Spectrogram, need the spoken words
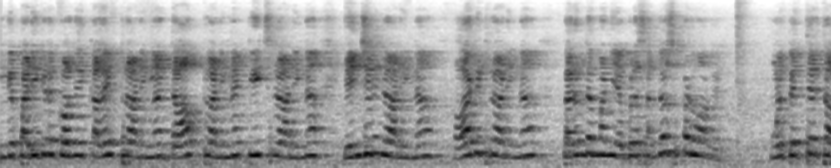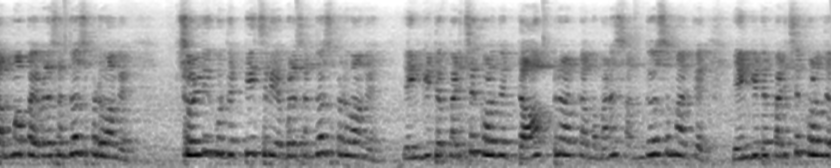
இங்கே படிக்கிற குழந்தை கலெக்டர் ஆனீங்கன்னா டாக்டர் ஆனீங்கன்னா டீச்சர் ஆனீங்கன்னா என்ஜினியர் ஆனீங்கன்னா ஆடிட்டர் ஆனீங்கன்னா பிறந்த மண் எவ்வளோ சந்தோஷப்படுவாங்க? உங்களை பெற்றெடுத்த அம்மா அப்பா எவ்வளோ சந்தோஷப்படுவாங்க? சொல்லி கொடுத்த டீச்சர் எவ்வளவு சந்தோஷப்படுவாங்க? எங்கிட்ட படிச்ச குழந்தை டாக்டரா இருக்காங்க மன சந்தோஷமா இருக்கு. எங்கிட்ட படிச்ச குழந்தை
